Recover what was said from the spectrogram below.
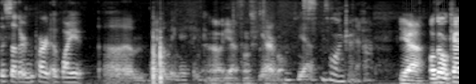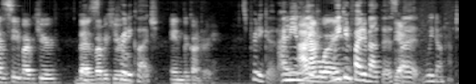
the southern part of Wy- um, Wyoming, I think. Oh yeah, sounds Yeah. terrible. Yeah. It's a long drive. Yeah. Although Kansas City barbecue, best It's barbecue Pretty clutch. in the country. It's pretty good. I I- mean, And like willing- we can fight about this, Yeah. but we don't have to.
